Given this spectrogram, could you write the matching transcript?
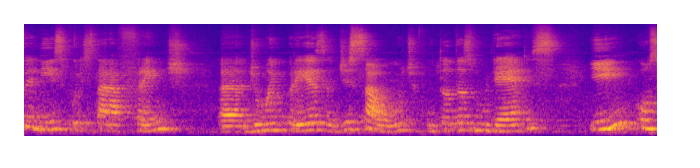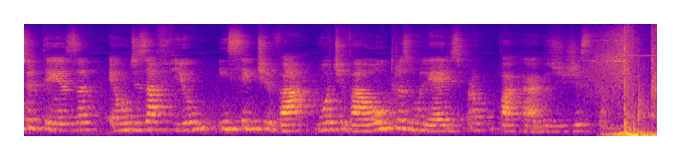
feliz por estar à frente uh, de uma empresa de saúde com tantas mulheres e com certeza é um desafio incentivar, motivar outras mulheres para ocupar cargos de gestão.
